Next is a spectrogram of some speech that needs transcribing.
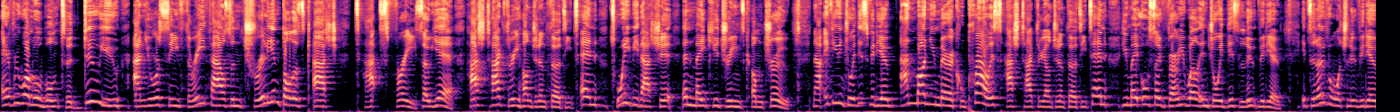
everyone will want to do you, and you'll receive $3,000 trillion cash tax free. So yeah, hashtag 33010, tweet me that shit and make your dreams come true. Now, if you enjoyed this video and my numerical prowess, hashtag 33010, you may also very well enjoy this loot video. It's an Overwatch loot video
